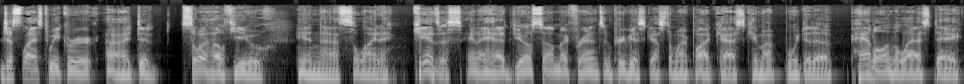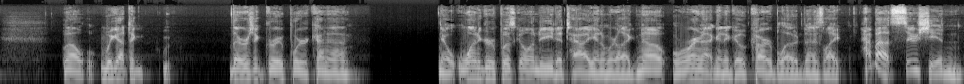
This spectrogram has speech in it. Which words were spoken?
just last week we uh, I did Soil Health U in uh, Salina, Kansas, and I had you know some of my friends and previous guests on my podcast came up. We did a panel on the last day. Well, we got to there was a group we were kind of you know one group was going to eat Italian, and we are like, no, we're not going to go carb load. And I was like, how about sushi? And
